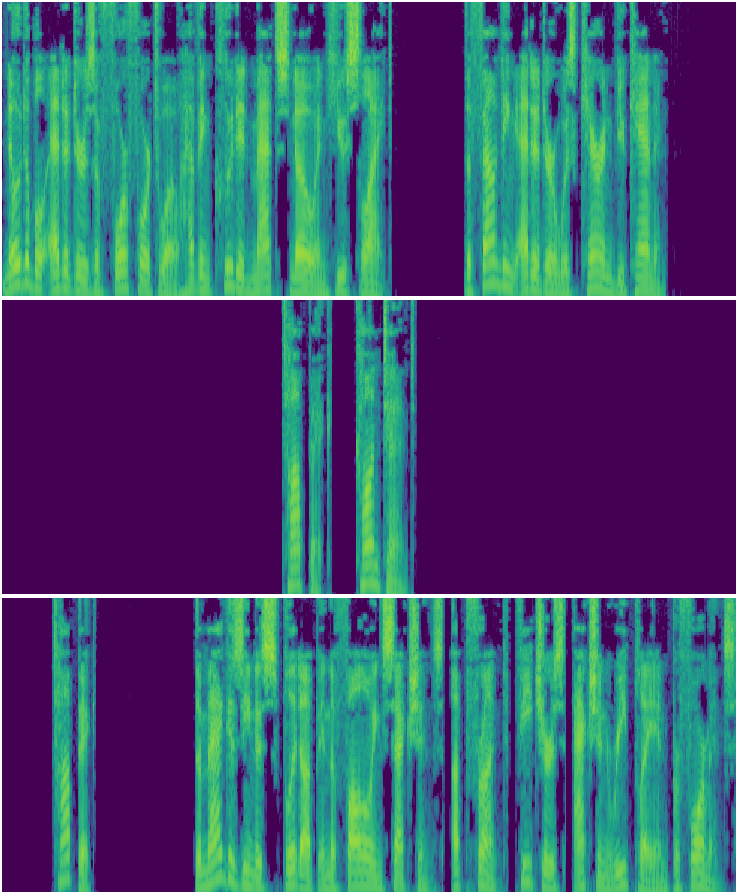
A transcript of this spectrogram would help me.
Notable editors of 442 have included Matt Snow and Hugh Sleight. The founding editor was Karen Buchanan. Topic: Content. Topic: The magazine is split up in the following sections: up front, features, action replay and performance.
